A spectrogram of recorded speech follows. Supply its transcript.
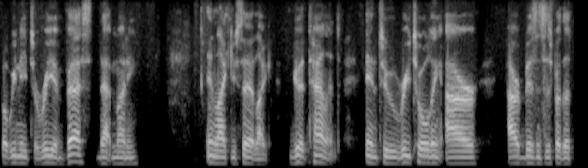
but we need to reinvest that money and like you said, like good talent into retooling our our businesses for the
